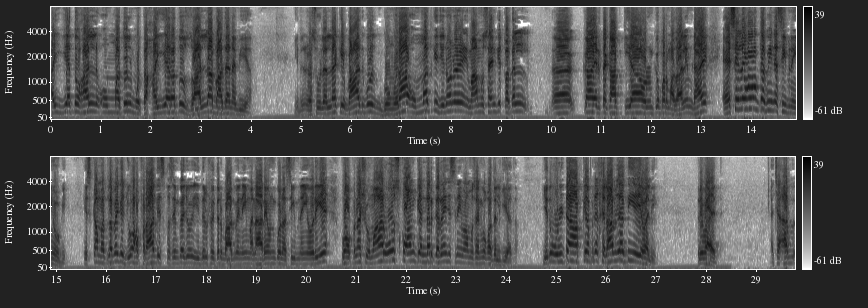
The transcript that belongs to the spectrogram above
अयतुहल उम्मतुल मुतहयरतुल्ला बादा नबी रसूल अल्लाह के बाद वो गुमराह उम्मत के जिन्होंने इमाम हुसैन के कत्ल का इरतकाब किया और उनके ऊपर मजालिम ढाए, ऐसे लोगों को कभी नसीब नहीं होगी। इसका मतलब है कि जो अफराद इस किस्म का, जो ईद उल फितर बाद में नहीं मना रहे उनको नसीब नहीं हो रही है। वो अपना शुमार उस कौम के अंदर कर रहे हैं जिसने इमाम हुसैन को कत्ल किया था। ये तो उल्टा आपके अपने खिलाफ जाती है ये वाली रिवायत। अच्छा अब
